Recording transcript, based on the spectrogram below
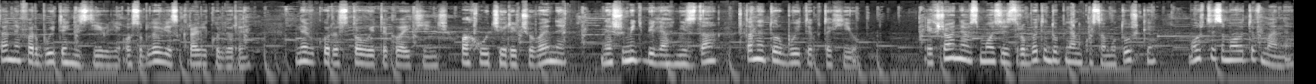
та не фарбуйте гніздівлі, особливо яскраві кольори. Не використовуйте клей пахучі речовини, не шуміть біля гнізда та не турбуйте птахів. Якщо ви не в змозі зробити дуплянку самотужки, можете замовити в мене,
